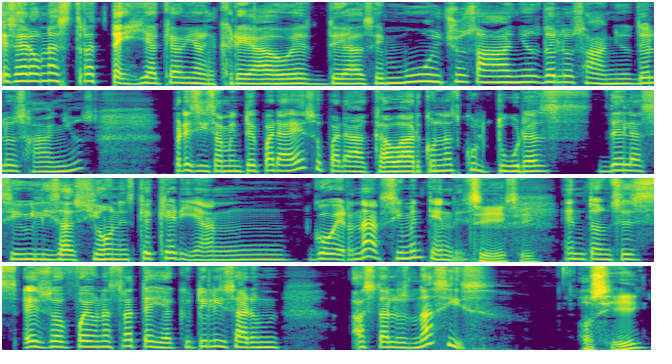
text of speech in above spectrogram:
esa era una estrategia que habían creado desde hace muchos años, de los años, de los años, precisamente para eso, para acabar con las culturas de las civilizaciones que querían gobernar, ¿sí me entiendes? Sí, sí. Entonces, eso fue una estrategia que utilizaron hasta los nazis. ¿O sí?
